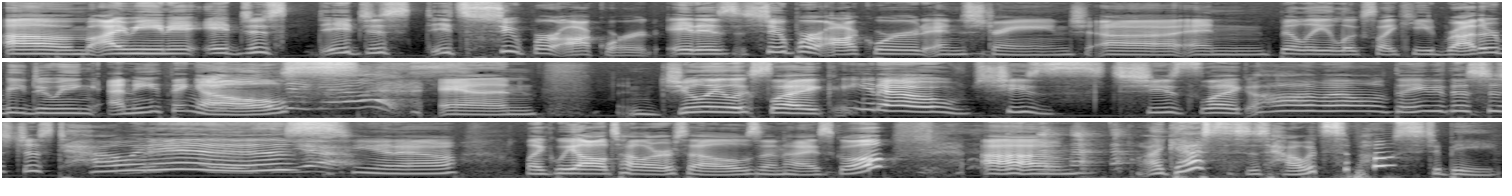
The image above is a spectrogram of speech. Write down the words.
Um, I mean, it, it just, it just, it's super awkward. It is super awkward and strange. Uh, and Billy looks like he'd rather be doing anything else. Anything else. And Julie looks like, you know, she's, she's like, oh well, maybe this is just how it is. Yeah. You know, like we all tell ourselves in high school. Um, I guess this is how it's supposed to be.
